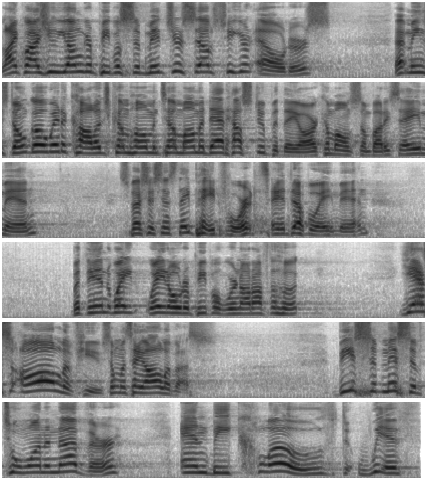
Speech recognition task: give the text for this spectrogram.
Likewise, you younger people, submit yourselves to your elders. That means don't go away to college, come home and tell mom and dad how stupid they are. Come on, somebody, say amen. Especially since they paid for it. Say a double amen. But then, wait, wait, older people, we're not off the hook. Yes, all of you. Someone say all of us. Be submissive to one another and be clothed with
